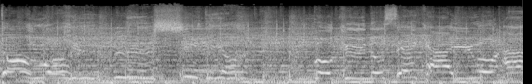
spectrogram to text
とを許してよ。僕の世界を愛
